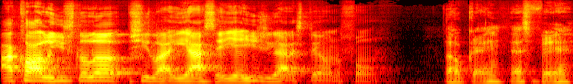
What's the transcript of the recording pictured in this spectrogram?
I call her, you still up? She like, yeah. I said, yeah, you just got to stay on the phone. Okay, that's fair.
